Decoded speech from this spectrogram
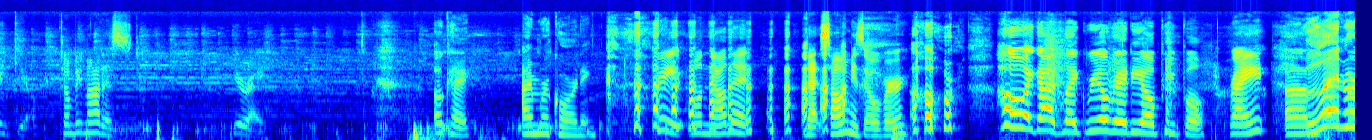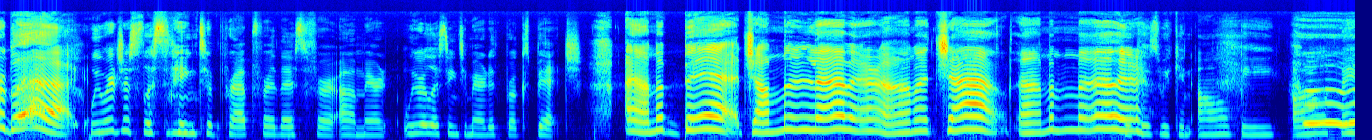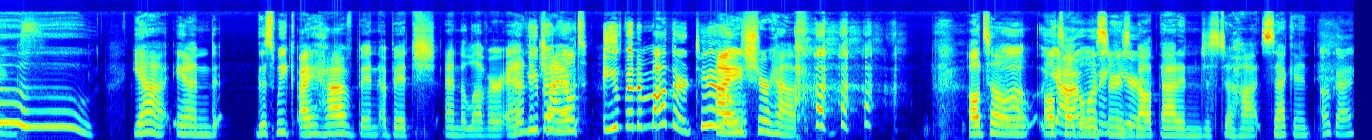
Thank you. Don't be modest. You're right. Okay, I'm recording. Great. Well, now that that song is over, oh, oh my God! Like real radio people. right? Um, and we're back. we were just listening to prep for this for uh, Mer- We were listening to Meredith Brooks' "Bitch." I'm a bitch. I'm a lover. I'm a child. I'm a mother. Because we can all be all things. Yeah, and this week I have been a bitch and a lover and a been a- child. You've been a mother too. I sure have. I'll tell Well, I'll yeah, tell the listeners hear. about that in just a hot second. okay.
